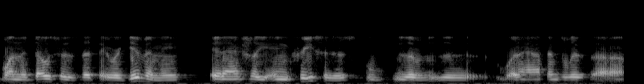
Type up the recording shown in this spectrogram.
when the doses that they were giving me, it actually increases the, the what happens with uh,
